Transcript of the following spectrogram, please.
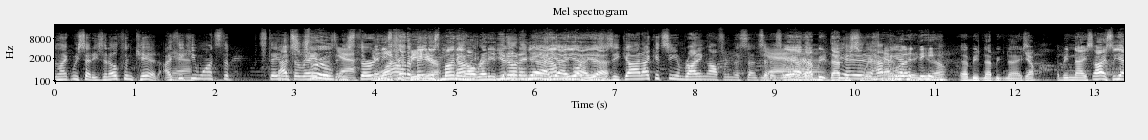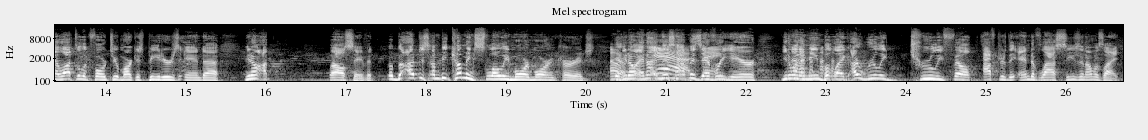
like we said, he's an Oakland kid. I think he wants to stay That's with the true. Raiders. And Yeah. he's thirty. and he's kind of made here. his money How many- already. You know what I mean? Yeah, How yeah, many yeah, more years yeah. has he got? I could see him riding off into the sunset. as a Yeah. Yeah, that'd be that'd be Yeah, sweet. Happy That would ending, be. You know? That'd be that'd be nice. Yep. that'd be nice. All right, so yeah, a lot to look forward to. Marcus Peters, and uh, you know, I, well, I'll save it. But I'm just I'm becoming slowly more and more encouraged. Oh. You know, and, I, and this Yeah, happens every year. You know what I mean? But like, I really truly felt after the end of last season, I was like.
